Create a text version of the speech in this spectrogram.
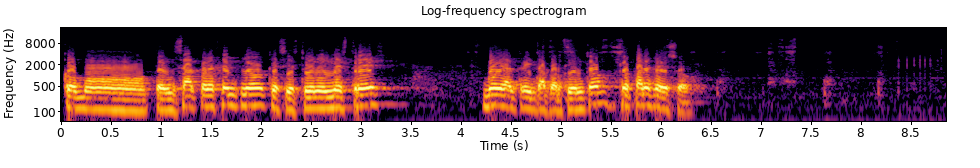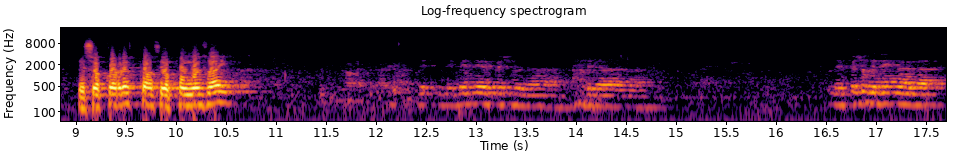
Como pensar, por ejemplo, que si estoy en el mes 3, voy al 30%. ¿Qué os parece eso? ¿Eso es correcto si os pongo eso ahí? Depende del peso de la, del peso que tenga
